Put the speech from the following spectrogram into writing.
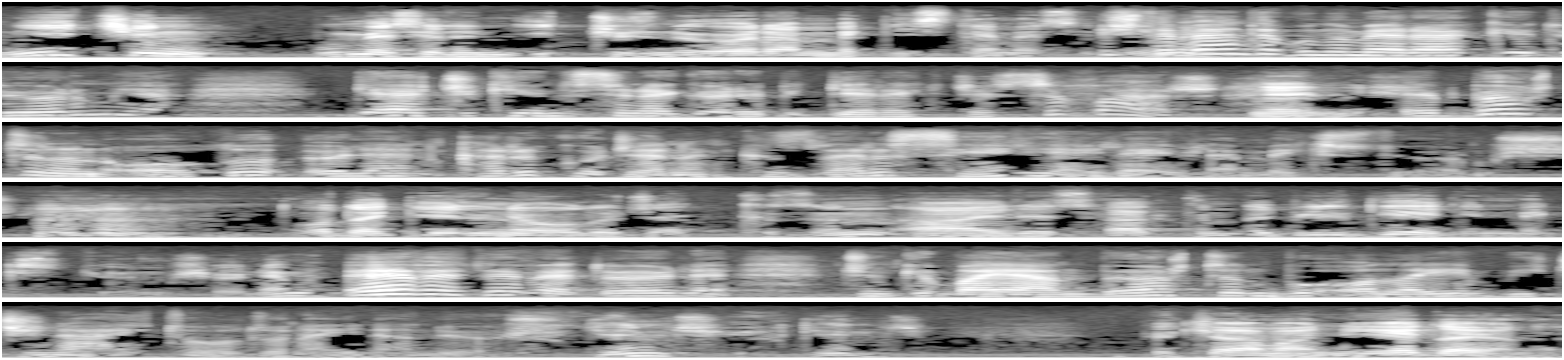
niçin bu meselenin iç yüzünü öğrenmek istemesi İşte mi? ben de bunu merak ediyorum ya. Gerçi kendisine göre bir gerekçesi var. Neymiş? E, Burton'ın oğlu ölen karı kocanın kızları Celia ile evlenmek istiyormuş. Hı hı. O da gelini olacak kızın ailesi hakkında bilgi edinmek istiyormuş öyle mi? Evet evet öyle. Çünkü bayan Burton bu olayın bir cinayet olduğuna inanıyor. İlginç ilginç. Peki ama niye dayanarak?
